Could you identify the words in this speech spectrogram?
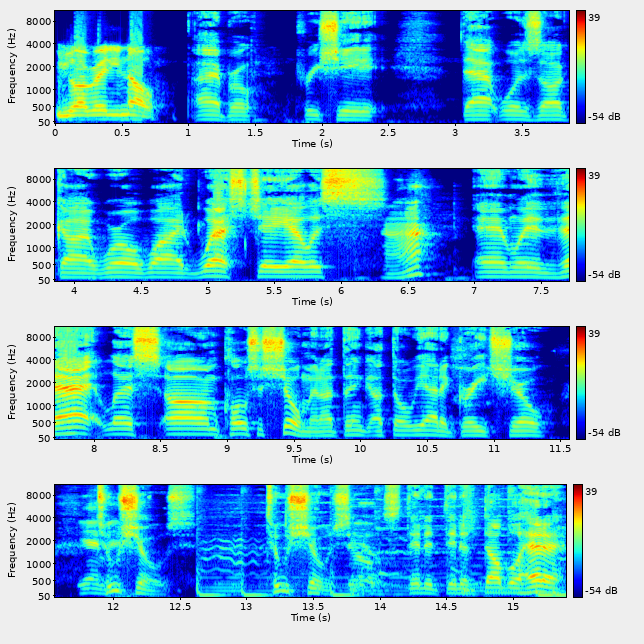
You already know. All right, bro. Appreciate it. That was our guy World Wide Wes, J. Ellis. Huh? And with that, let's um close the show, man. I think I thought we had a great show. Yeah, Two man. shows. Two shows, Jay Ellis. Did it did a double header.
